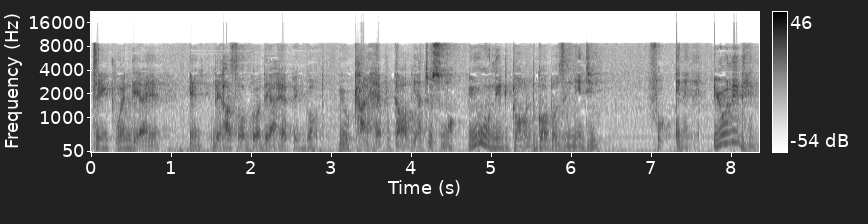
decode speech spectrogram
think when they are in the house of God, they are helping God. You can't help God, you are too small. You need God, God doesn't need you for anything. You need Him,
